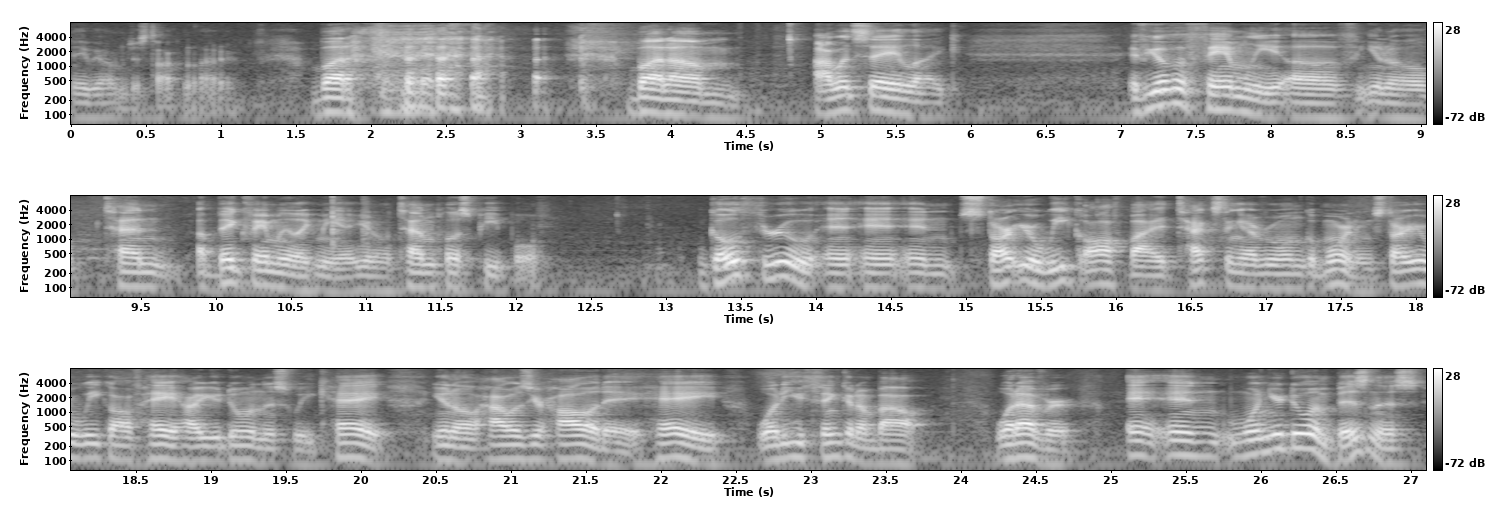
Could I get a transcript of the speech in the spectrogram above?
maybe I'm just talking louder, but, but, um, I would say, like, if you have a family of, you know, 10, a big family like me, you know, 10 plus people, go through and, and, and start your week off by texting everyone good morning. Start your week off hey how you doing this week? Hey you know how was your holiday? Hey what are you thinking about whatever and, and when you're doing business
